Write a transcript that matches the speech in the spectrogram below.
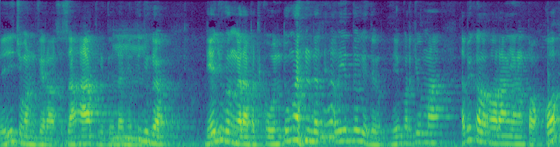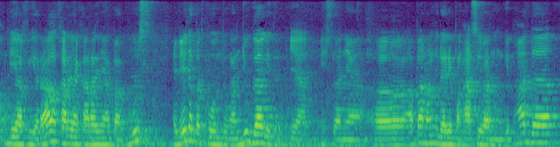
jadi cuma viral sesaat gitu dan Hmm. itu juga dia juga nggak dapat keuntungan dari hal itu gitu. Jadi percuma. Tapi kalau orang yang tokoh dia viral karya-karyanya bagus ya dia dapat keuntungan juga gitu. Ya istilahnya eh, apa namanya dari penghasilan mungkin ada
